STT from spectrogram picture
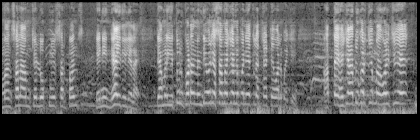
माणसाला आमचे लोकनियुक्त सरपंच यांनी न्याय दिलेला आहे. त्यामुळे इथून पुढे नंदिवली समाजानं पण एक लक्षात ठेवायला पाहिजे. आता ह्याच्या अगोदरचे मावळचे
